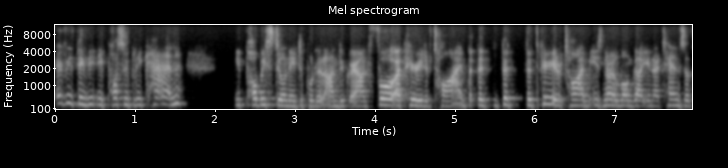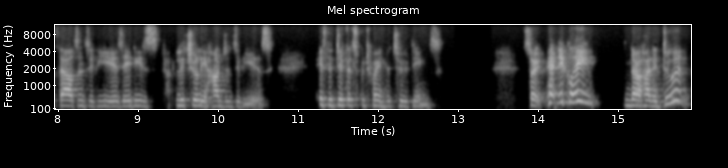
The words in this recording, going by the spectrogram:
everything that you possibly can, you probably still need to put it underground for a period of time, but the, the, the period of time is no longer, you know, tens of thousands of years. It is literally hundreds of years. Is the difference between the two things. So technically, know how to do it.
